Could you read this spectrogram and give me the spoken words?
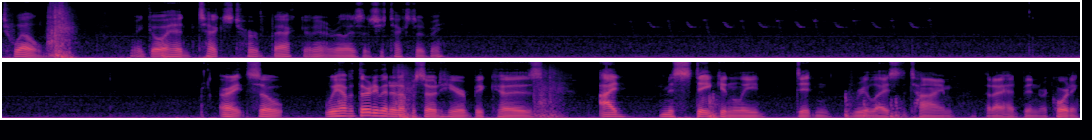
12. Let me go ahead and text her back. I didn't realize that she texted me. Alright, so we have a 30 minute episode here because I mistakenly didn't realize the time that I had been recording.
